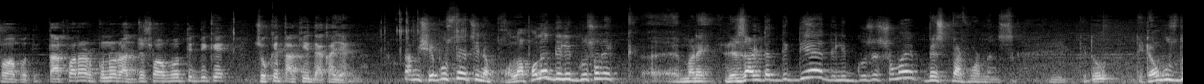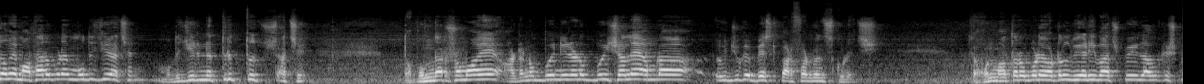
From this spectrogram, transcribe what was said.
সভাপতি। তারপর আর কোনো রাজ্য সভাপতির দিকে চোখে তাকিয়ে দেখা যায় না। আমি সে বুঝতে পারছি না ফলাফলে দিলীপ ঘোষ অনেক মানে রেজাল্টের দিক দিয়ে দিলীপ ঘোষের সময় বেস্ট পারফরমেন্স কিন্তু এটাও বুঝতে হবে মাথার উপরে মোদিজি আছেন মোদিজির নেতৃত্ব আছে। তপনদার সময়ে আটানব্বই, নিরানব্বই সালে আমরা ওই যুগে বেস্ট পারফরমেন্স করেছি। তখন মাথার উপরে অটল বিহারী বাজপেয়ী, লালকৃষ্ণ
